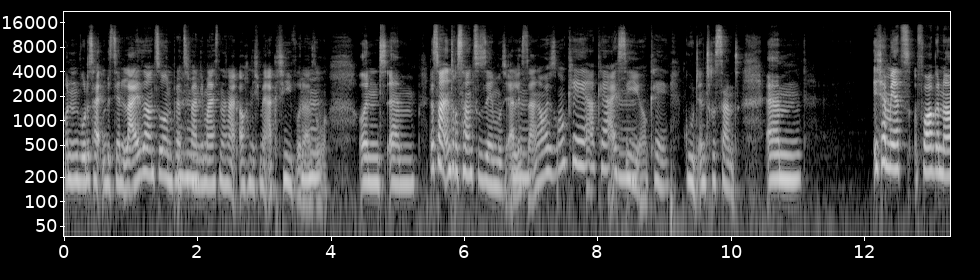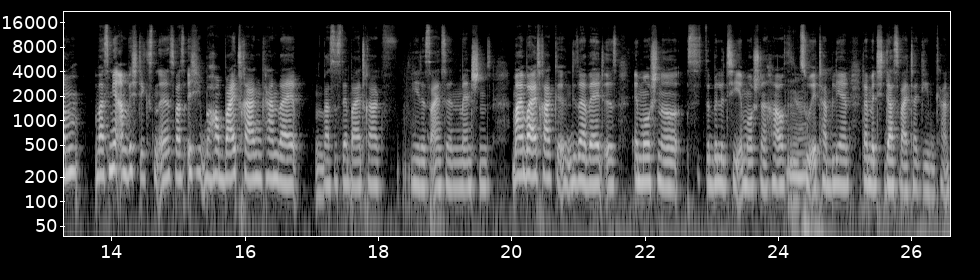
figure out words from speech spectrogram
Und dann wurde es halt ein bisschen leiser und so und plötzlich mhm. waren die meisten dann halt auch nicht mehr aktiv oder mhm. so. Und ähm, das war interessant zu sehen, muss ich ehrlich mhm. sagen. Aber ich so, okay, okay, I see, mhm. okay, gut, interessant. Ähm, ich habe mir jetzt vorgenommen, was mir am wichtigsten ist, was ich überhaupt beitragen kann, weil was ist der Beitrag jedes einzelnen Menschen. Mein Beitrag in dieser Welt ist, emotional stability, emotional health ja. zu etablieren, damit ich das weitergeben kann.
